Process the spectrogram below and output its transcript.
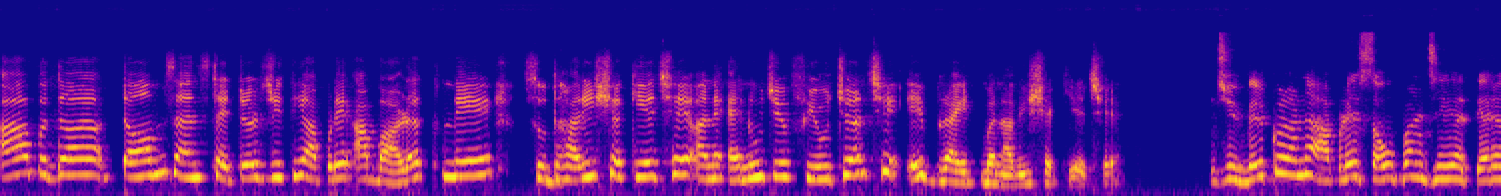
આ બધા ટર્મ્સ એન્ડ સ્ટ્રેટર્જીથી આપણે આ બાળકને સુધારી શકીએ છીએ અને એનું જે ફ્યુચર છે એ બ્રાઇટ બનાવી શકીએ છીએ. જી બિલકુલ. અને આપણે સૌ પણ જે અત્યારે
